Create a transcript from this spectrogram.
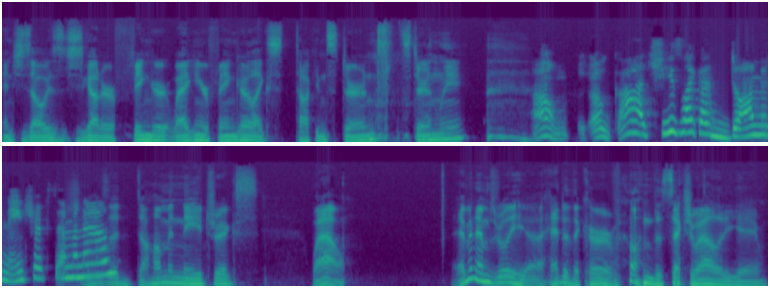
and she's always she's got her finger wagging her finger like talking stern sternly. oh, oh, God, she's like a dominatrix She's M&M. a dominatrix. Wow. M&M's really uh, ahead of the curve on the sexuality game.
